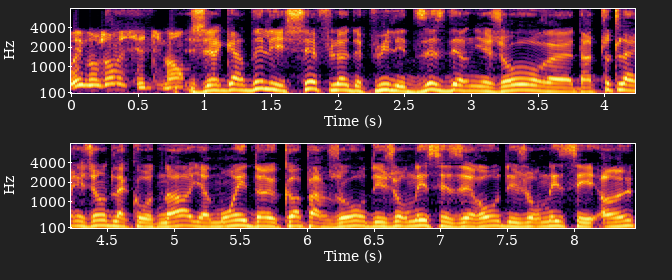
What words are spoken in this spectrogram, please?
Oui, bonjour, M. Dumont. J'ai regardé les chiffres là, depuis les dix derniers jours euh, dans toute la région de la Côte-Nord. Il y a moins d'un cas par jour. Des journées, c'est zéro. Des journées, c'est un.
